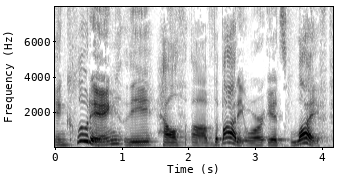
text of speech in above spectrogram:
including the health of the body or its life.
